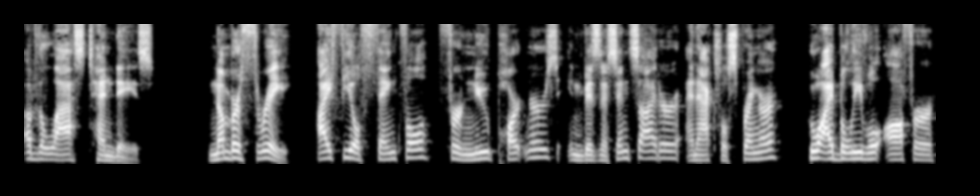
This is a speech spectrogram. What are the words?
of the last 10 days. Number three, I feel thankful for new partners in Business Insider and Axel Springer, who I believe will offer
